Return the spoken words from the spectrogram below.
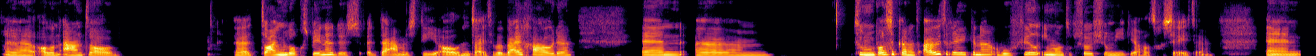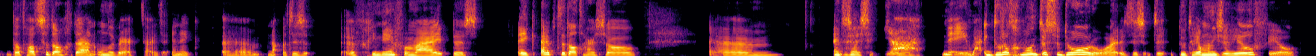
uh, al een aantal uh, timelogs binnen. Dus dames die al hun tijd hebben bijgehouden. En um, toen was ik aan het uitrekenen hoeveel iemand op social media had gezeten. En dat had ze dan gedaan onder werktijd. En ik, nou, het is een vriendin van mij, dus ik appte dat haar zo. Um, en toen zei ze, ja, nee, maar ik doe dat gewoon tussendoor hoor. Het, is, het doet helemaal niet zo heel veel.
